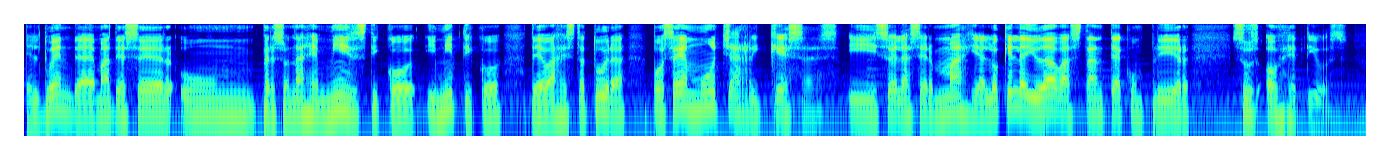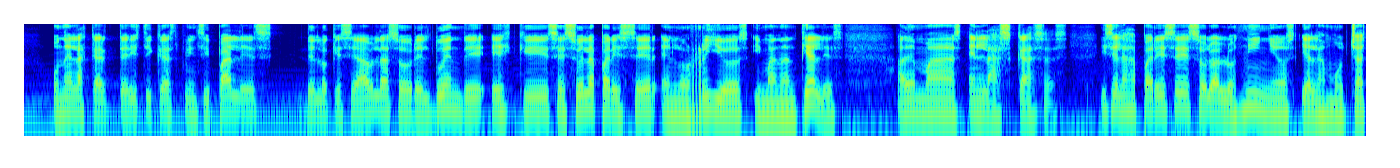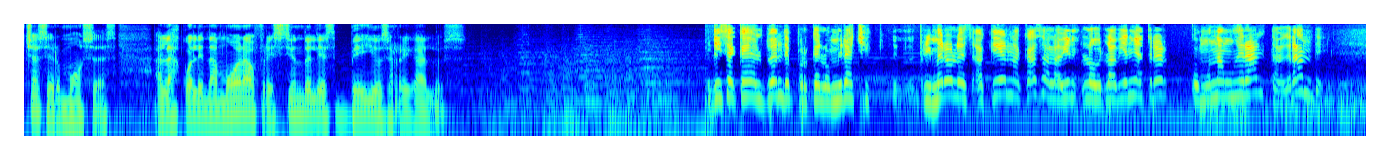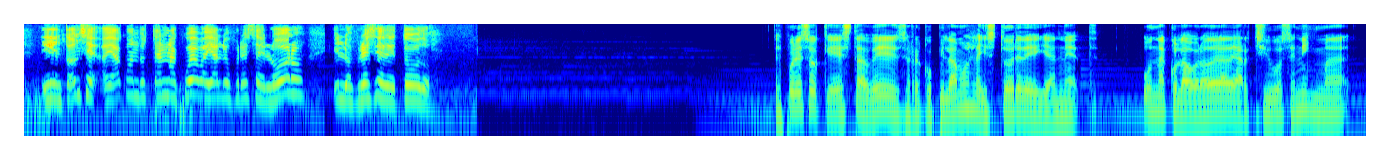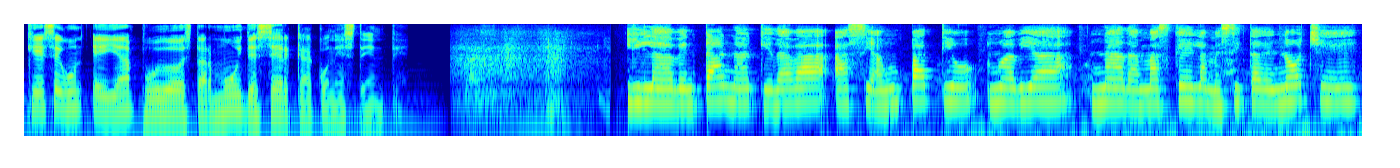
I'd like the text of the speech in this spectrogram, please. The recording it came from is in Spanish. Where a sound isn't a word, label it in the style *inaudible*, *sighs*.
El duende, además de ser un personaje místico y mítico de baja estatura, posee muchas riquezas y suele hacer magia, lo que le ayuda bastante a cumplir sus objetivos. Una de las características principales de lo que se habla sobre el duende es que se suele aparecer en los ríos y manantiales, además en las casas, y se las aparece solo a los niños y a las muchachas hermosas a las cuales enamora ofreciéndoles bellos regalos. Dice que es el duende porque lo mira primero aquí en la casa la, viene a traer como una mujer alta, grande. Y entonces allá cuando está en la cueva ya le ofrece el oro y le ofrece de todo. Es por eso que esta vez recopilamos la historia de Janet, una colaboradora de Archivos Enigma que según ella pudo estar muy de cerca con este ente. Y la ventana que daba hacia un patio no había nada más que la mesita de noche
